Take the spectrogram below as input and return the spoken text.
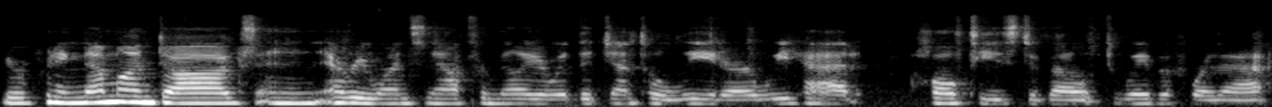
We were putting them on dogs, and everyone's now familiar with the gentle leader. We had Halties developed way before that.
